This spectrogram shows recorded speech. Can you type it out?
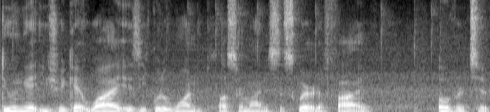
doing it, you should get y is equal to 1 plus or minus the square root of 5 over 2.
